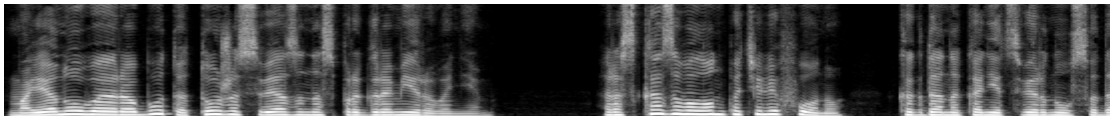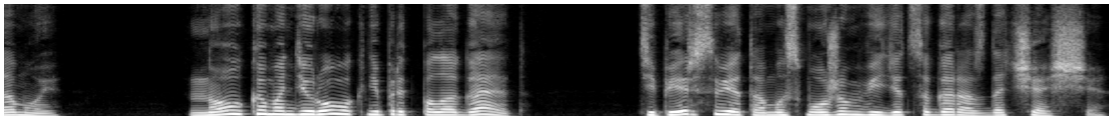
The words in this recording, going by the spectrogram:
Моя новая работа тоже связана с программированием. Рассказывал он по телефону, когда наконец вернулся домой. Но командировок не предполагает. Теперь, Света, мы сможем видеться гораздо чаще.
